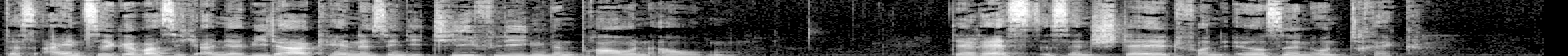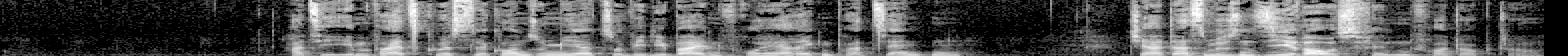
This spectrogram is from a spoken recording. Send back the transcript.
Das Einzige, was ich an ihr wiedererkenne, sind die tiefliegenden braunen Augen. Der Rest ist entstellt von Irrsinn und Dreck. Hat sie ebenfalls Crystal konsumiert, so wie die beiden vorherigen Patienten? Tja, das müssen Sie rausfinden, Frau Doktor.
